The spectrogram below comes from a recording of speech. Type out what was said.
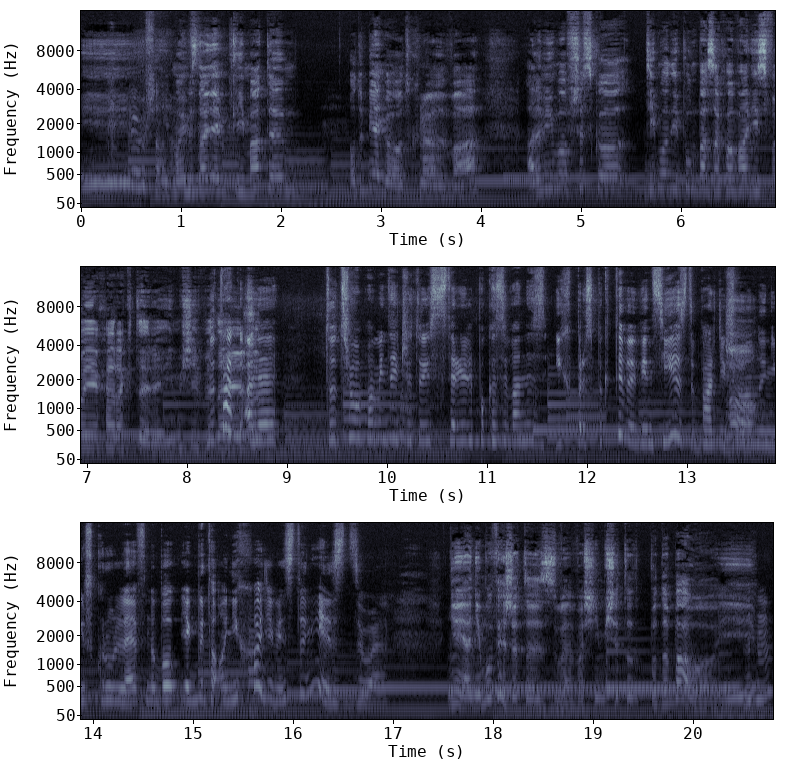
i, Był szalony. i moim zdaniem klimatem odbiegał od Króla Lwa, ale mimo wszystko Timon i Pumba zachowali swoje charaktery i mi się No wydaje, tak, ale to trzeba pamiętać, że to jest serial pokazywany z ich perspektywy, więc jest bardziej No. szalony niż Król Lew, no bo jakby to o nich chodzi, więc to nie jest złe. że... Nie, ja nie mówię, że to jest złe, właśnie mi się to podobało i Mhm.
